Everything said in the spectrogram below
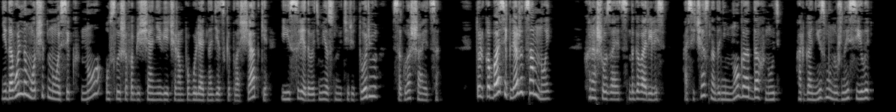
недовольно морщит носик, но, услышав обещание вечером погулять на детской площадке и исследовать местную территорию, соглашается. «Только Басик ляжет со мной». «Хорошо, Заяц, договорились. А сейчас надо немного отдохнуть. Организму нужны силы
